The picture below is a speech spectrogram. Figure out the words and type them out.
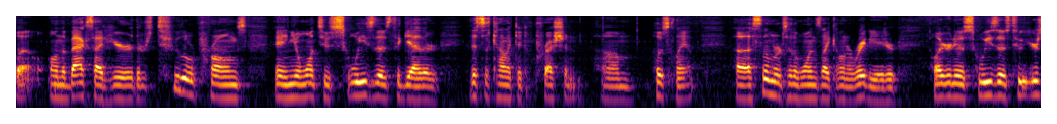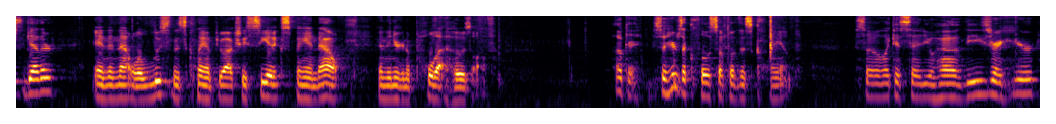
But on the back side here, there's two little prongs and you'll want to squeeze those together. This is kind of like a compression um, hose clamp, uh, similar to the ones like on a radiator. All you're going to do is squeeze those two ears together, and then that will loosen this clamp. You'll actually see it expand out, and then you're going to pull that hose off. Okay, so here's a close-up of this clamp. So like I said, you'll have these right here,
